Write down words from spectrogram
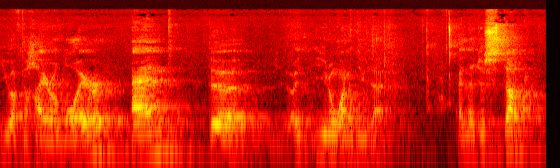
you have to hire a lawyer and the, you don't want to do that. And they're just stuck.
